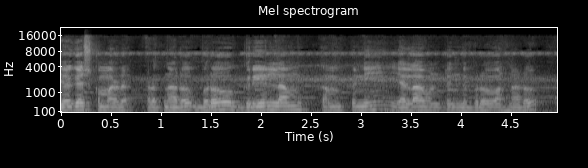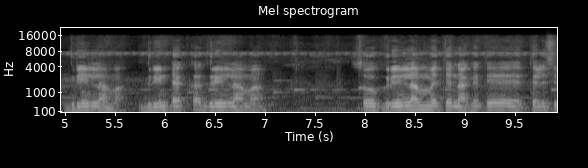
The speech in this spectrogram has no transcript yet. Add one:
యోగేష్ కుమార్ అడుగుతున్నారు. బ్రో గ్రీన్ లామ్ కంపెనీ ఎలా ఉంటుంది బ్రో? అంటున్నారు. గ్రీన్ లామా? గ్రీన్ టెక్క గ్రీన్ లామా? సో గ్రీన్ లామ్ అయితే నాకైతే తెలిసి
